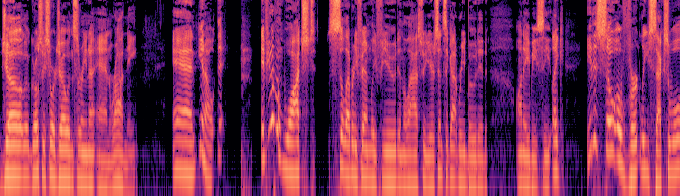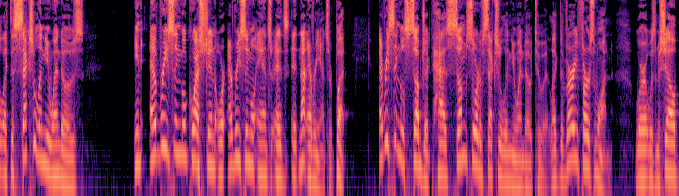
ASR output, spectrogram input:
Joe, grocery store Joe and Serena and Rodney. And, you know, if you haven't watched Celebrity Family Feud in the last few years since it got rebooted on ABC, like it is so overtly sexual. Like the sexual innuendos in every single question or every single answer, it's it, not every answer, but every single subject has some sort of sexual innuendo to it. Like the very first one, where it was Michelle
